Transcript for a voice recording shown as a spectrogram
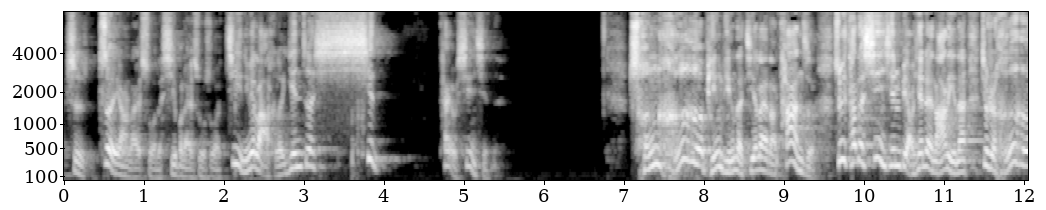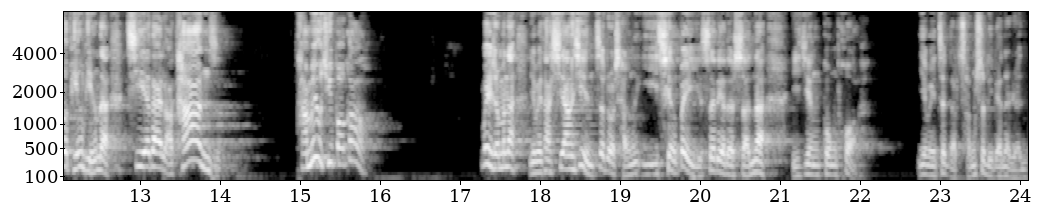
是这样来说的：希伯来书说，妓女喇合因这信，他有信心的。曾和和平平的接待了探子，所以他的信心表现在哪里呢？就是和和平平的接待了探子，他没有去报告。为什么呢？因为他相信这座城已经被以色列的神呢已经攻破了，因为这个城市里边的人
